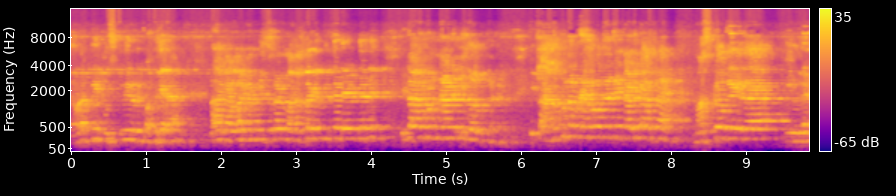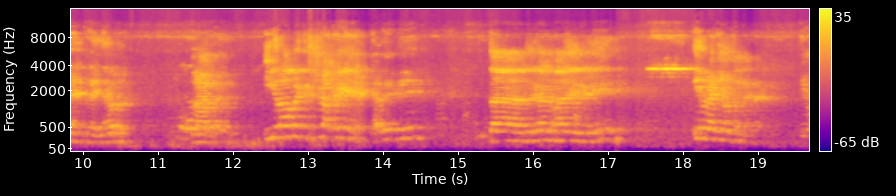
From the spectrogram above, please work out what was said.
ఎవడబ్బి ముస్లింలు కొత్తగా? నాకు అలా కనిపిస్తున్నాడు మనసులో కనిపిస్తాడు ఏంటని ఇట్లా అనుకుంటున్నాడు ఇది అవుతున్నాడు ఇట్లా అనుకున్నప్పుడు ఏమవుతుందంటే కవి కాస్త మస్క్ కదా ఈ ఎంటర్ ఎవరు? రాబోయ్. ఈ రాబోయే కృష్ణుడు ఎవరికి దుర్గాలు బాగా వెళ్ళి రెడీ అవుతుందంట. ఇవి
